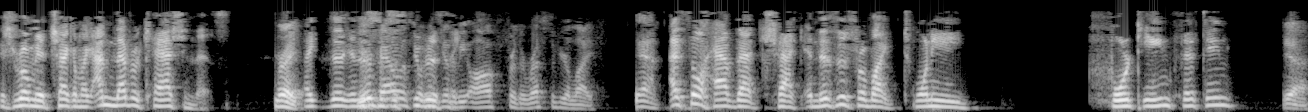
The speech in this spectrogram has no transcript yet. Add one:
And she wrote me a check. I'm like, I'm never cashing this. Right. Like this Your is balance is going to be off for the rest of your life. Yeah, I still have that check, and this is from like 2014, 15. Yeah.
